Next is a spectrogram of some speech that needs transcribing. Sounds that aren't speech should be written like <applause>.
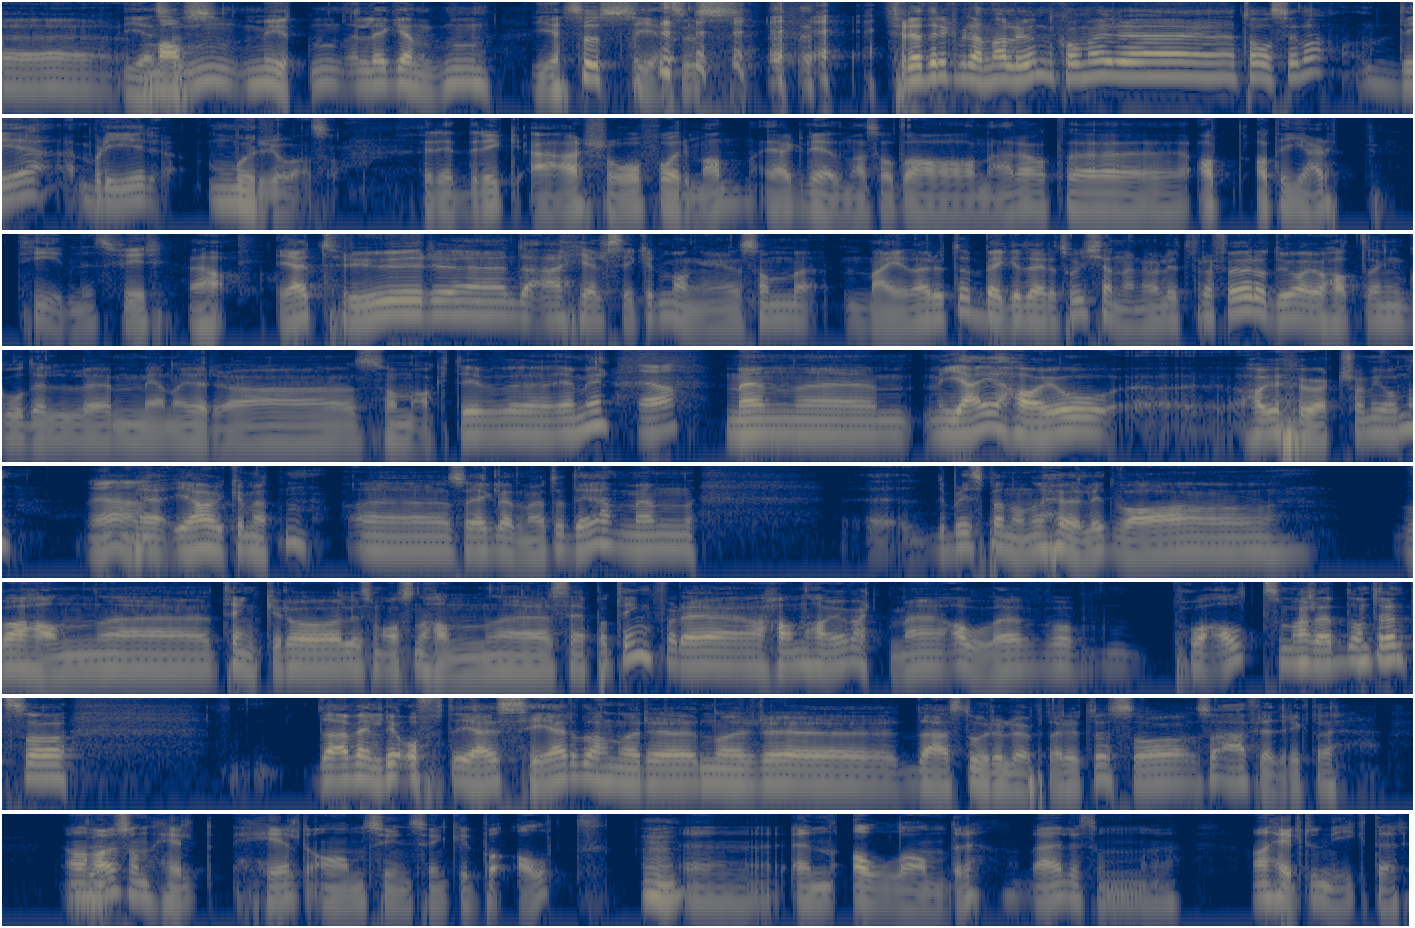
mannen, myten, legenden Jesus. Jesus. <laughs> Fredrik Brenna Lund kommer eh, til oss i dag. Det blir moro, altså. Fredrik er så formann. Jeg gleder meg så til å ha han her, at, eh, at, at det hjelper. Tidenes fyr. Ja. Jeg tror eh, det er helt sikkert mange som meg der ute. Begge dere to kjenner han jo litt fra før, og du har jo hatt en god del eh, med han å gjøre som aktiv, eh, Emil. Ja. Men men jeg har jo, har jo hørt så mye om han. ja. Jeg, jeg har jo ikke møtt han, så jeg gleder meg til det. Men det blir spennende å høre litt hva, hva han tenker, og liksom åssen han ser på ting. For det, han har jo vært med alle på, på alt som har skjedd, omtrent. Så det er veldig ofte jeg ser, da, når, når eh, det er store løp der ute, så, så er Fredrik der. Han har en sånn helt, helt annen synsvinkel på alt Mm. eh, enn alle andre. Det er liksom eh, Han er helt unik der.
